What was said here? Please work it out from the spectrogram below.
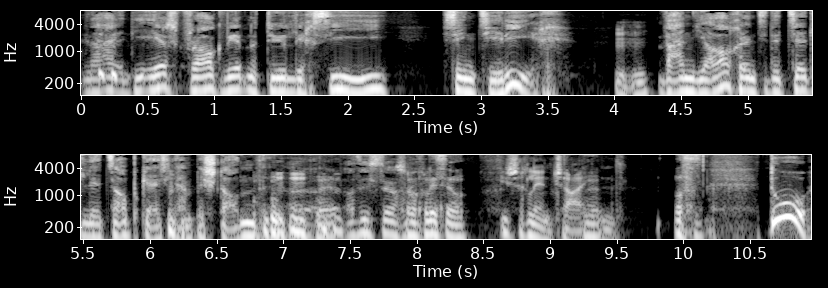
Nein, die erste Frage wird natürlich sein, sind Sie reich? Mhm. Wenn ja, können Sie den Zettel jetzt abgeben. Sie haben bestanden. das ist so. So ein bisschen so. Ist ein bisschen entscheidend. Was- Du,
